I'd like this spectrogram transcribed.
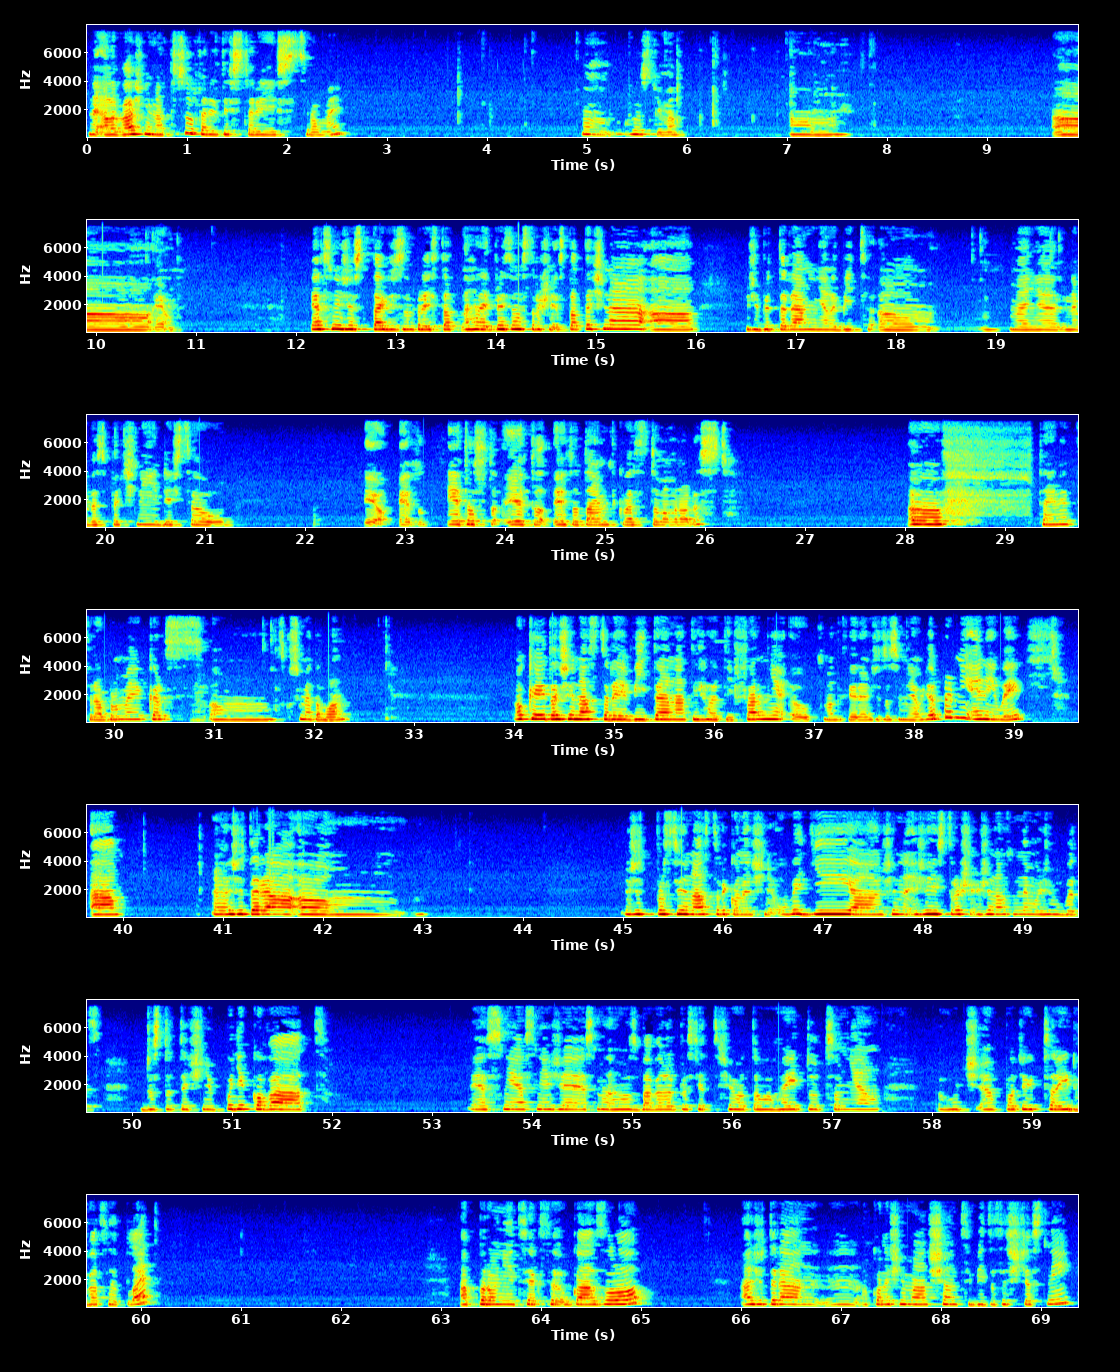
Ne, ale vážně, na to jsou tady ty staré stromy. Hm, hustíme. Um, a jasně, že tak, že jsem prý, stat, hele, prý jsem strašně statečná a že by teda měly být um, méně nebezpečný, když jsou Jo, je to, je to, je to, je to timed quest, to mám radost. Uh, Tiny Troublemakers, um, zkusíme tohle. OK, takže nás tady vítá na téhle farmě. Oh, mám takový jeden, že to jsem měla udělat první anyway. A že teda um, že prostě nás tady konečně uvidí a že, ne, že, jí strašně, že nám nemůže vůbec dostatečně poděkovat. Jasně, jasně, že jsme ho zbavili prostě všeho toho hejtu, co měl vůč, po těch celých 20 let. A pro nic, jak se ukázalo. A že teda mm, konečně má šanci být zase šťastný.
